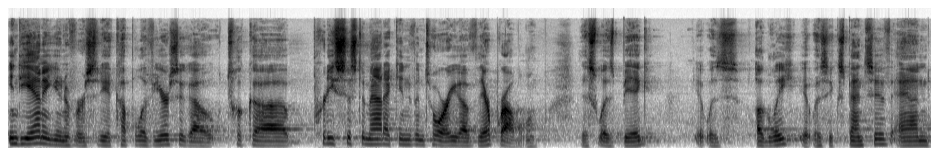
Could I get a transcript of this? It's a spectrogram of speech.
Indiana University a couple of years ago took a pretty systematic inventory of their problem. This was big, it was ugly, it was expensive, and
